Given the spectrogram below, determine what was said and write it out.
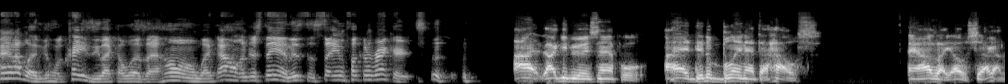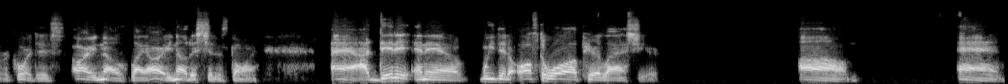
man, I wasn't going crazy like I was at home. Like I don't understand. It's the same fucking records. I I give you an example. I did a blend at the house, and I was like, "Oh shit, I gotta record this." I already know, like I already know this shit is going. And I did it, and then we did it off the wall up here last year. Um, and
